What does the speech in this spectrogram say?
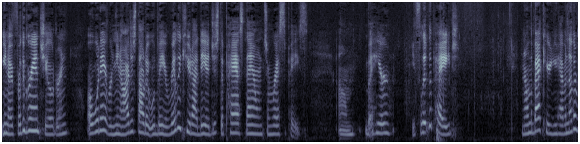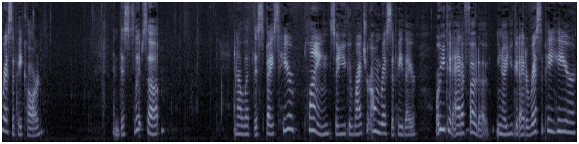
you know, for the grandchildren or whatever. You know, I just thought it would be a really cute idea just to pass down some recipes. Um, but here, you flip the page. And on the back here, you have another recipe card. And this flips up. And I left this space here plain so you could write your own recipe there. Or you could add a photo. You know, you could add a recipe here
